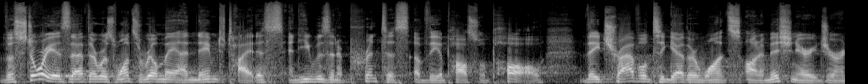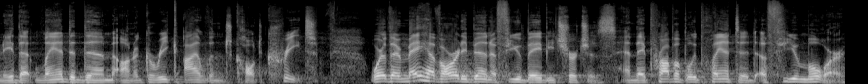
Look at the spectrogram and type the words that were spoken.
The story is that there was once a real man named Titus, and he was an apprentice of the Apostle Paul. They traveled together once on a missionary journey that landed them on a Greek island called Crete where there may have already been a few baby churches, and they probably planted a few more.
